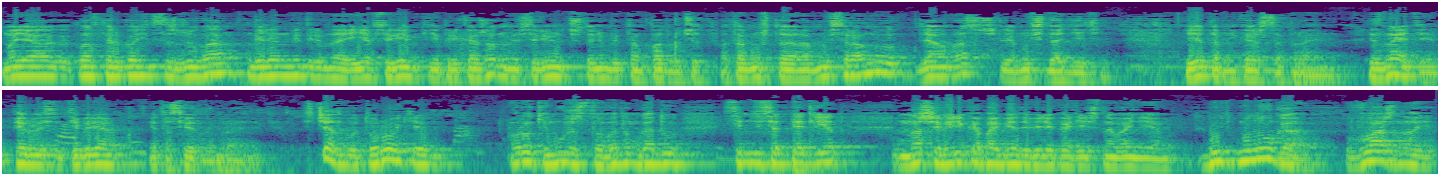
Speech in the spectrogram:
Моя классная руководительница жива, Галина Дмитриевна, и я все время к ней прихожу, она мне все время что-нибудь там подучит. Потому что мы все равно, для вас, учителя, мы всегда дети. И это, мне кажется, правильно. И знаете, 1 сентября – это светлый праздник. Сейчас будут уроки, уроки мужества. В этом году 75 лет нашей великой победы в Великой Отечественной войне. Будет много важной,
